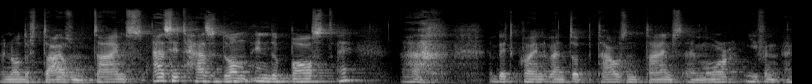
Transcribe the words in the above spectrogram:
another thousand times, as it has done in the past. Eh? Uh, Bitcoin went up thousand times and more, even. Eh?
